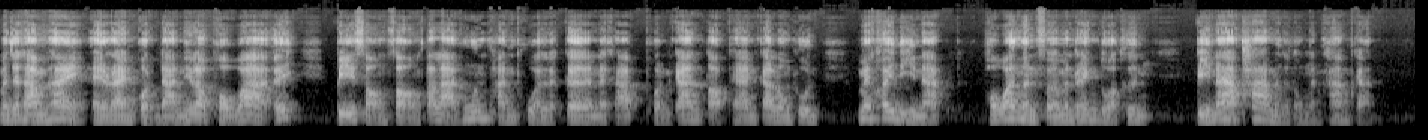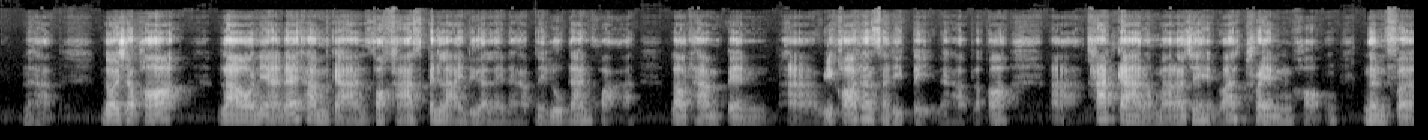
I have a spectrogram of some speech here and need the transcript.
มันจะทำให้ไอแรงกดดันที่เราพบว่า เอ้ย ปี 22 ตลาดหุ้นผันผวนเหลือเกินนะครับ ผลการตอบแทนการลงทุน ไม่ค่อยดีนัก เพราะว่าเงินเฟอ้อมันเร่งตัวขึ้น ปีหน้าภาพมันจะตรงกันข้ามกันนะครับ โดยเฉพาะเราเนี่ยได้ทำการ forecast เป็นรายเดือนเลยนะครับ ในรูปด้านขวา เราทำเป็นวิเคราะห์ทางสถิตินะครับ แล้วก็คาดการออกมาเราจะเห็นว่าเทรนด์ของเงินเฟอ้อ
